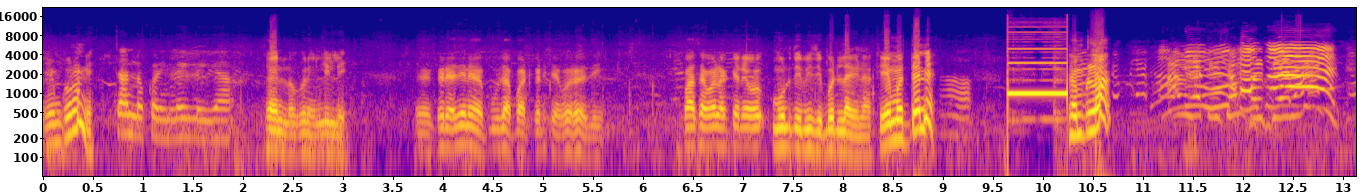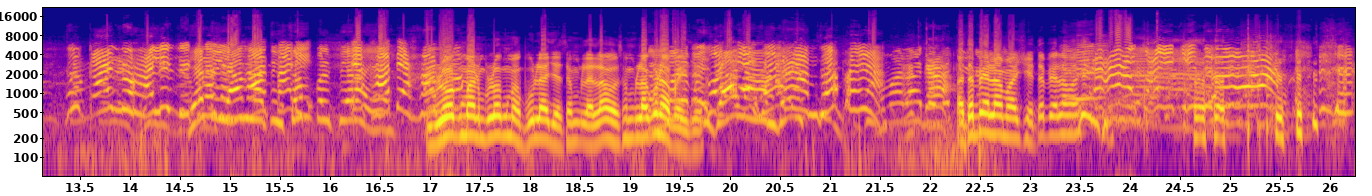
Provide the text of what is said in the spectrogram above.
એમ કરો ને? ચાંદલો કરીને લઈ લઈએ ત્રણ કરીને લઈ લઈ એને છે ને પૂજા પાઠ કરશે વરદી પાછા વાળા કરે મૂર્તિ બીજી બદલાવી નાખે. એમ જ તે ને? સંપલા? બ્લોગમાં બ્લોગમાં ભૂલા જાય સંપલા. લાવો સંપલા કોના ભાઈ છે. આ તપેલામાં છે તપેલામાં છે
